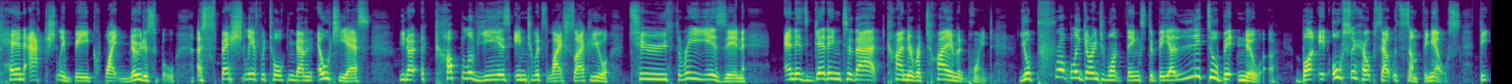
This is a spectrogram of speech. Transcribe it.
can actually be quite noticeable, especially if we're talking about an LTS, you know, a couple of years into its life cycle, or two, three years in, and it's getting to that kind of retirement point. You're probably going to want things to be a little bit newer. But it also helps out with something else the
